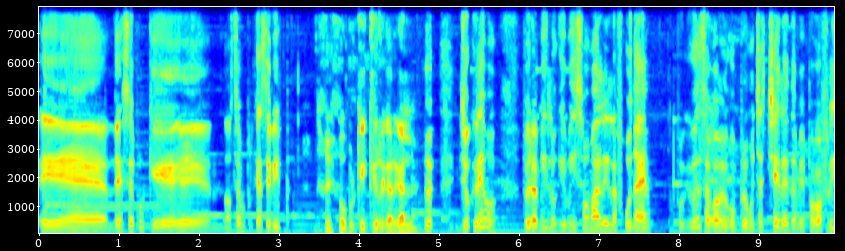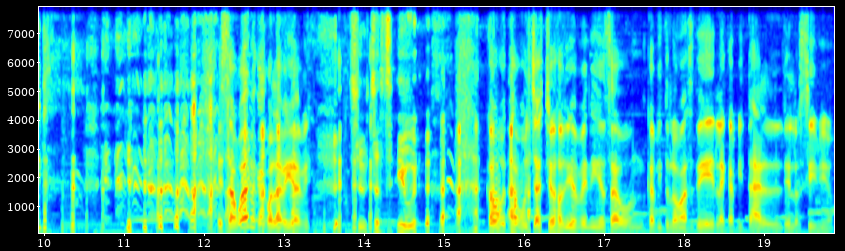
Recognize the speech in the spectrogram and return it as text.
Eh, debe ser porque, eh, no sé, porque hace VIP. ¿O porque hay que recargarla? Yo creo. Pero a mí lo que me hizo mal es la Funae. Porque con esa weá me compré muchas chelas y también papas fritas. esa weá me cagó la vida a mí. Chucha, sí, güey. ¿Cómo están muchachos? Bienvenidos a un capítulo más de La Capital de los Simios.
